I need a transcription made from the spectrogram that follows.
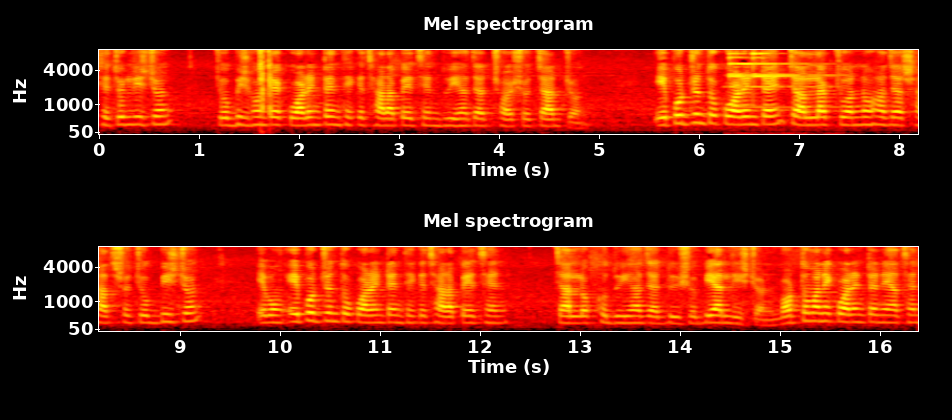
ছেচল্লিশ জন। চব্বিশ ঘন্টায় কোয়ারেন্টাইন থেকে ছাড়া পেয়েছেন দুই হাজার ছয়শো চার জন। এ পর্যন্ত কোয়ারেন্টাইন চার লাখ চুয়ান্ন হাজার সাতশো চব্বিশ জন এবং এ পর্যন্ত কোয়ারেন্টাইন থেকে ছাড়া পেয়েছেন চার লক্ষ দুই হাজার দুইশো বিয়াল্লিশ জন। বর্তমানে কোয়ারেন্টাইনে আছেন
